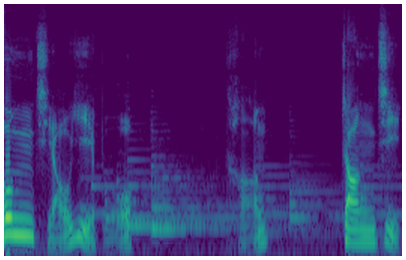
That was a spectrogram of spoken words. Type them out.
枫桥夜泊》唐·张继。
